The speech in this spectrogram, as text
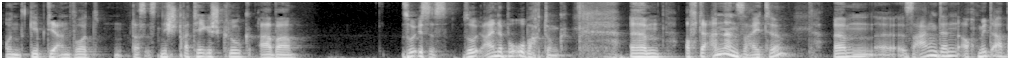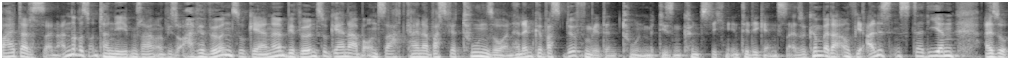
und gebe die Antwort, das ist nicht strategisch klug, aber so ist es. So eine Beobachtung. Ähm, auf der anderen Seite ähm, äh, sagen dann auch Mitarbeiter, das ist ein anderes Unternehmen, sagen irgendwie so, ah, wir würden so gerne, wir würden so gerne, aber uns sagt keiner, was wir tun sollen. Herr Lemke, was dürfen wir denn tun mit diesen künstlichen Intelligenzen? Also können wir da irgendwie alles installieren? Also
